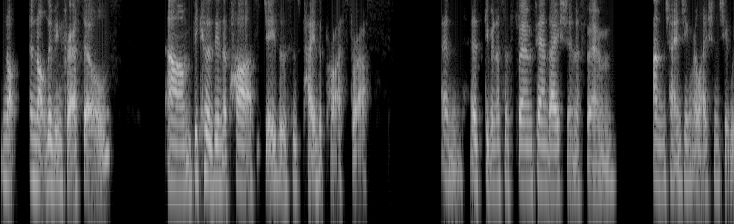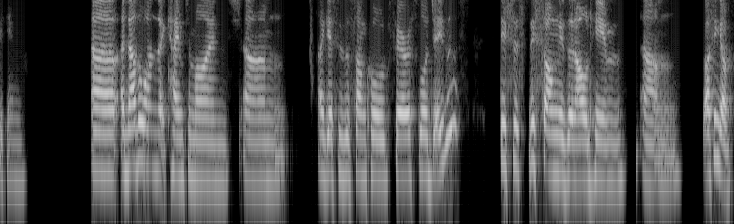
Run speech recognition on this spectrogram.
not and not living for ourselves. Um, because in the past, Jesus has paid the price for us. and has given us a firm foundation, a firm, unchanging relationship with Him. Uh, another one that came to mind, um, I guess, is a song called "Fairest Lord Jesus." This is this song is an old hymn. Um, I think I've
